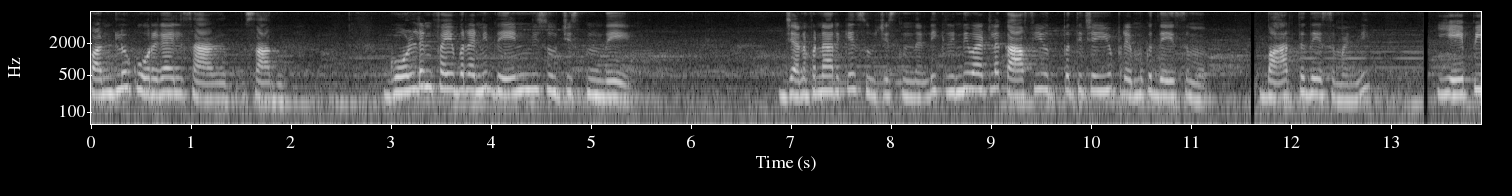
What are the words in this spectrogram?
పండ్లు కూరగాయలు సాగు సాగు. గోల్డెన్ ఫైబర్ అని దేనిని సూచిస్తుంది? జనపనారకే సూచిస్తుందండి. క్రింది వాటిలో కాఫీ ఉత్పత్తి చేయు ప్రముఖ దేశము భారతదేశం అండి ఏపీ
